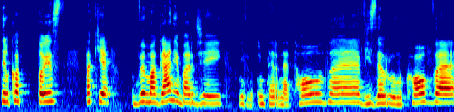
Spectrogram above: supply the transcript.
Tylko to jest takie wymaganie bardziej, nie wiem, internetowe, wizerunkowe,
